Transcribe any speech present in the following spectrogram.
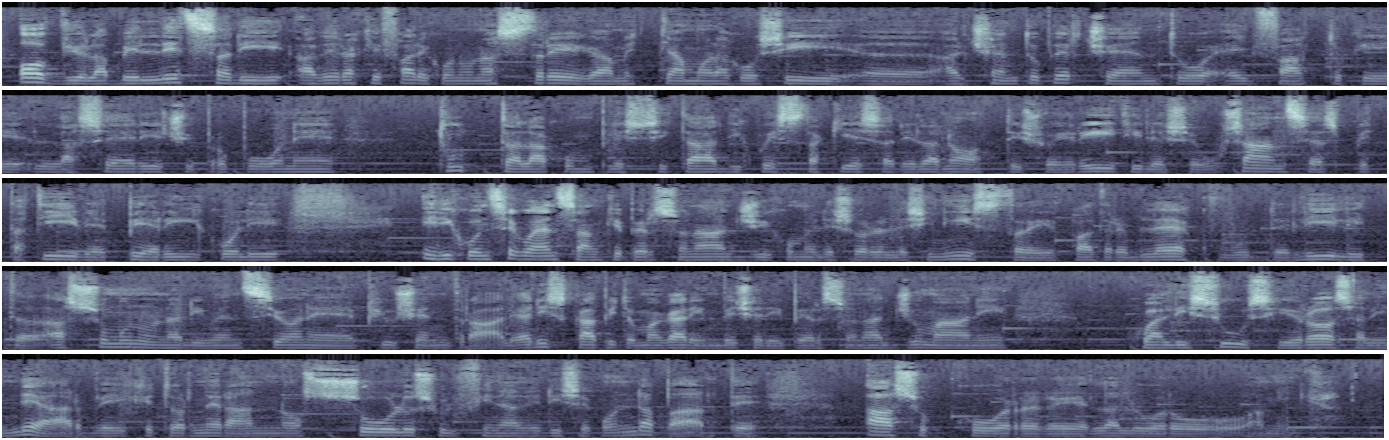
Ovvio, la bellezza di avere a che fare con una strega, mettiamola così, eh, al 100% è il fatto che la serie ci propone tutta la complessità di questa Chiesa della notte, i suoi riti, le sue usanze, aspettative, pericoli e di conseguenza anche personaggi come le sorelle sinistre, padre Blackwood, Lilith assumono una dimensione più centrale, a discapito magari invece dei personaggi umani quali Susie, Rosalind e Harvey che torneranno solo sul finale di seconda parte a soccorrere la loro amica.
